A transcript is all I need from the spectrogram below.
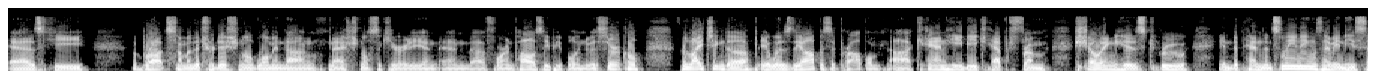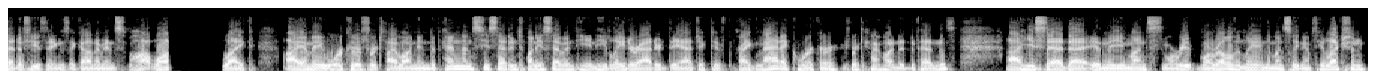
as he brought some of the traditional Kuomintang national security and, and uh, foreign policy people into his circle. For Lai Ching-te, it was the opposite problem. Uh, can he be kept from showing his true independence leanings? I mean, he said a few things that got him in some hot water like I am a worker for Taiwan independence, he said in 2017. He later added the adjective pragmatic worker for Taiwan independence. Uh, he said uh, in the months more, re- more relevantly in the months leading up to the election,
